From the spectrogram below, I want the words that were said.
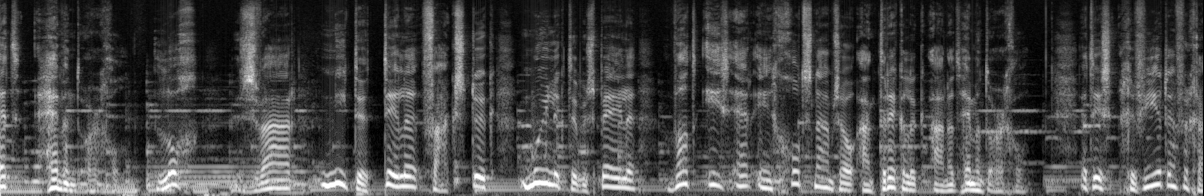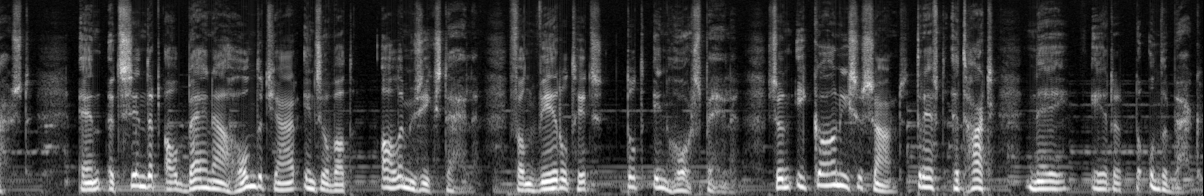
Het Hammondorgel. Log, zwaar, niet te tillen, vaak stuk, moeilijk te bespelen. Wat is er in godsnaam zo aantrekkelijk aan het Hammondorgel? Het is gevierd en verguisd. En het zindert al bijna 100 jaar in zowat alle muziekstijlen, van wereldhits tot in hoorspelen. Zijn iconische sound treft het hart, nee, eerder de onderbuik.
